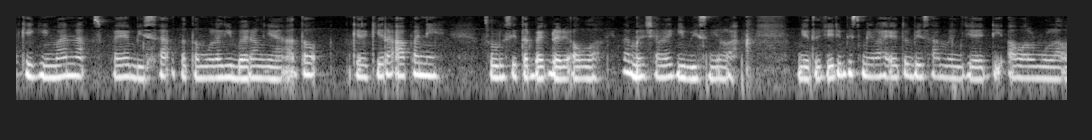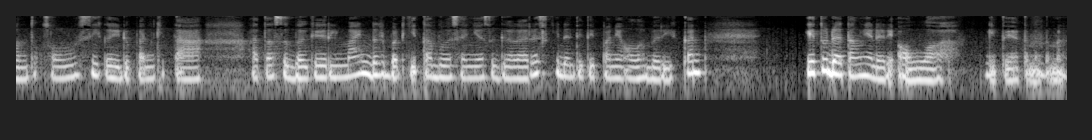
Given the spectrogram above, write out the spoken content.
kayak gimana supaya bisa ketemu lagi barangnya. Atau kira-kira apa nih solusi terbaik dari Allah? Kita baca lagi bismillah gitu. Jadi bismillah itu bisa menjadi awal mula untuk solusi kehidupan kita atau sebagai reminder buat kita bahwasanya segala rezeki dan titipan yang Allah berikan itu datangnya dari Allah gitu ya teman-teman.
